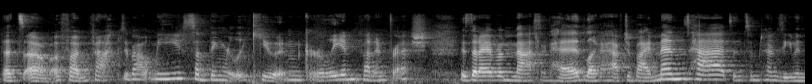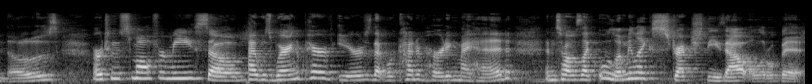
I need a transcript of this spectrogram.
that's um, a fun fact about me, something really cute and girly and fun and fresh, is that I have a massive head. Like I have to buy men's hats and sometimes even those are too small for me. So I was wearing a pair of ears that were kind of hurting my head. And so I was like, ooh, let me like stretch these out a little bit.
